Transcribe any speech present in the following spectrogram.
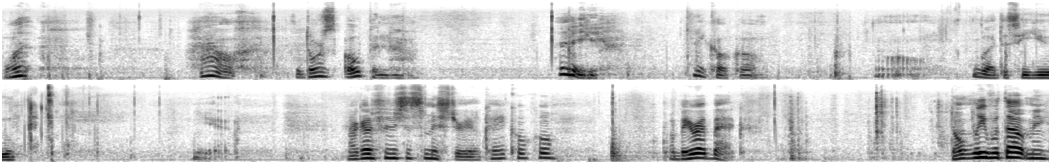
What? How? The door's open now. Hey. Hey, Coco. I'm glad to see you. Yeah. I gotta finish this mystery, okay, Coco? I'll be right back. Don't leave without me.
